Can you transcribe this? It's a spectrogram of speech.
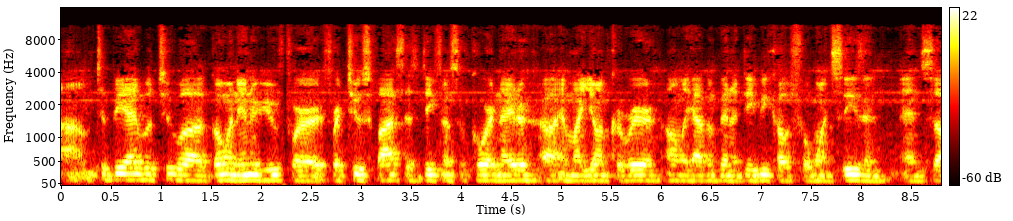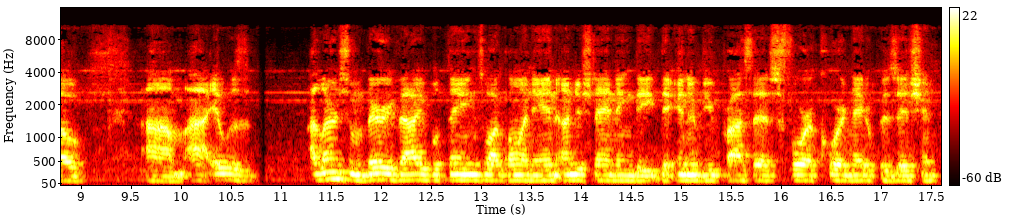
um, to be able to uh, go and interview for, for two spots as defensive coordinator uh, in my young career, only having been a DB coach for one season. And so um, I, it was I learned some very valuable things while going in, understanding the, the interview process for a coordinator position.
